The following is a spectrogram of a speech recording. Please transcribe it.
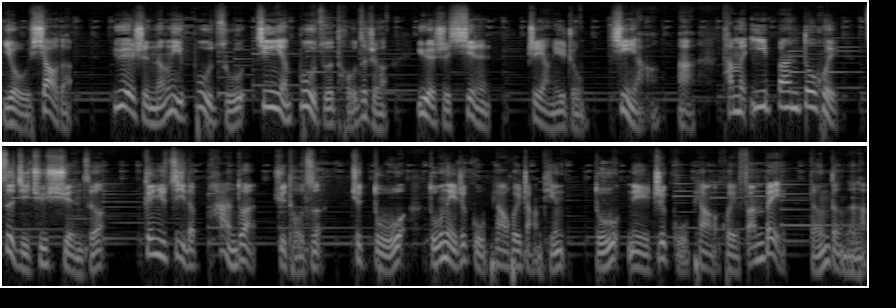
有效的。越是能力不足、经验不足的投资者，越是信任这样一种信仰啊。他们一般都会自己去选择，根据自己的判断去投资、去赌，赌哪只股票会涨停，赌哪只股票会翻倍等等的呢。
